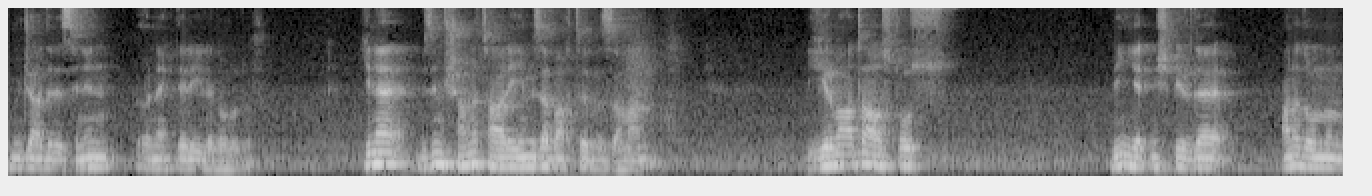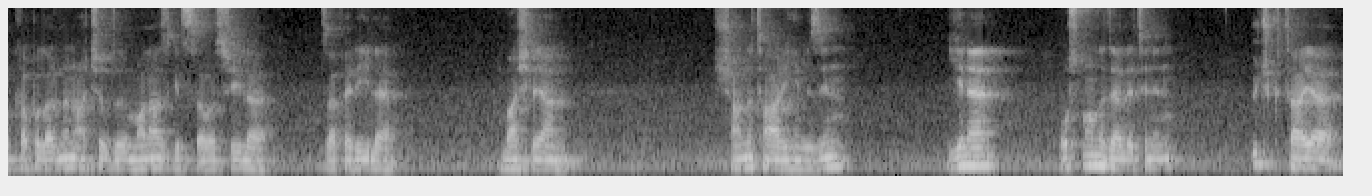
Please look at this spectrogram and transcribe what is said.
mücadelesinin örnekleriyle doludur. Yine bizim şanlı tarihimize baktığımız zaman 26 Ağustos 1071'de Anadolu'nun kapılarının açıldığı Malazgirt Savaşı'yla, zaferiyle başlayan şanlı tarihimizin yine Osmanlı Devleti'nin üç kıtaya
